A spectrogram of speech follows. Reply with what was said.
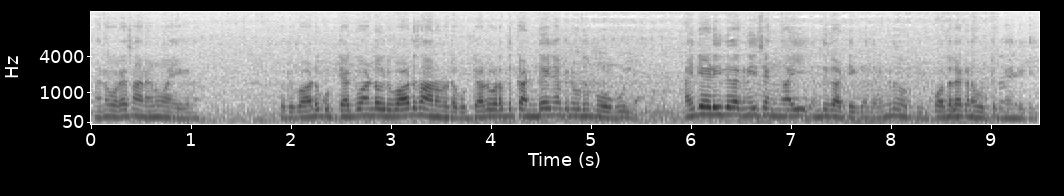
അങ്ങനെ കുറേ സാധനങ്ങൾ വാങ്ങിക്കണ് ഒരുപാട് കുട്ടികൾക്ക് വേണ്ട ഒരുപാട് സാധനമുണ്ട് കേട്ടോ കുട്ടികൾ ഇവിടെ കണ്ടു കഴിഞ്ഞാൽ പിന്നെ ഇവിടുന്ന് പോകില്ല. അതിന്റെ ഇടയിൽ തകണി ചെങ്ങായി എന്ത് കാട്ടിയിരിക്കുന്നത് ഇങ്ങോട്ട് നോക്കി. പൊതലൊക്കെയാണ് വിട്ടിരിക്കണ അതിന്റെ ഇടയിൽ.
